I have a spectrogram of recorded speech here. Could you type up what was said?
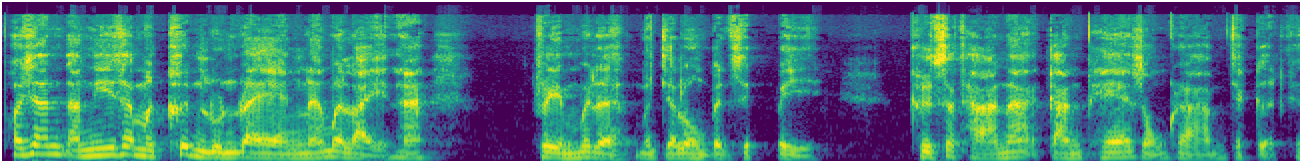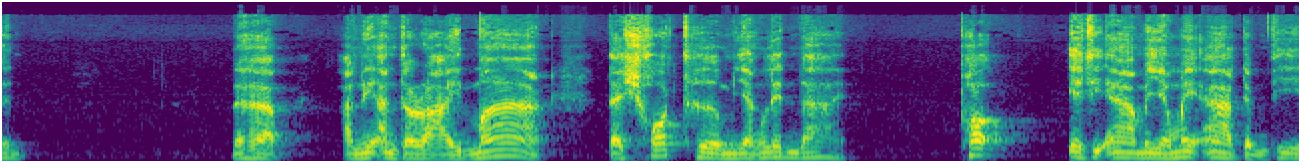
เพราะฉะนั้นอันนี้ถ้ามันขึ้นรุนแรงนะเมื่อไหร่นะเตรียมไว้เลย มันจะลงเป็นสิบปี คือสถานะการแพ้สงครามจะเกิดขึ้นนะครับ อันนี้อันตรายมาก แต่ช็อตเทอมยังเล่นได้ เพราะ ATR มันยังไม่อ้าเต็มที่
